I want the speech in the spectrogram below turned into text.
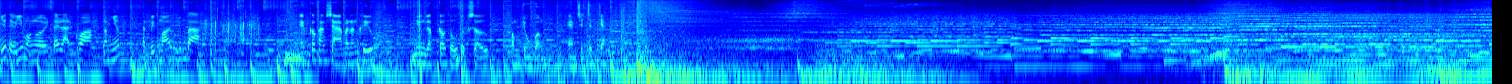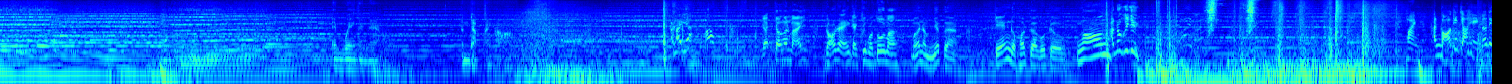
Giới thiệu với mọi người, đây là anh Khoa, năm nhất, thành viên mới của chúng ta. Em có phản xạ và năng khiếu, nhưng gặp cao thủ thực sự không trụ vững, em sẽ chết chắc. Em quen thằng Anh đập thằng đó. Gạt chân anh mày Rõ ràng gạt chân vào tôi mà. Mới năm nhất à. Chén được hết cơ của trường. Ngon. Anh nói cái gì? Hoàng, anh bỏ cái trò hèn đó đi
